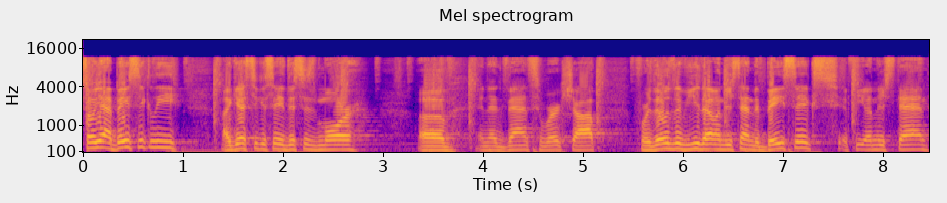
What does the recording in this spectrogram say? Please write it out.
So yeah, basically, I guess you could say this is more of an advanced workshop. For those of you that understand the basics, if you understand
